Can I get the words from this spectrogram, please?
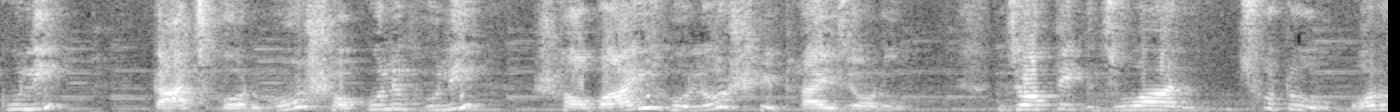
কুলি, কাজকর্ম সকল ভুলি, সবাই হলো সেথায় জড়ো। যতেক জোয়ান, ছোট, বড়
